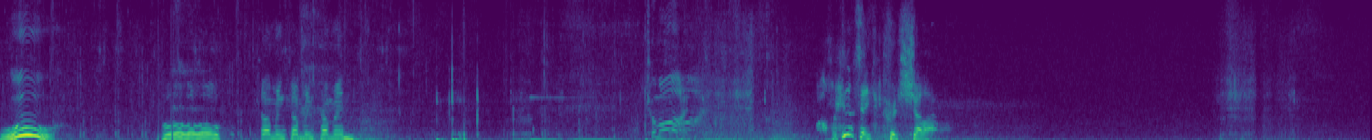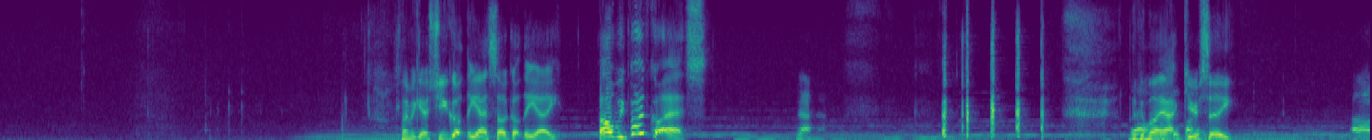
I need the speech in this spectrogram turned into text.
Woo! Ooh, coming, coming, coming. Come on! Oh, we're gonna say Chris, shut up. Let me guess. You got the S, I got the A. Oh, we both got S. Yeah. Look at my accuracy. Oh,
